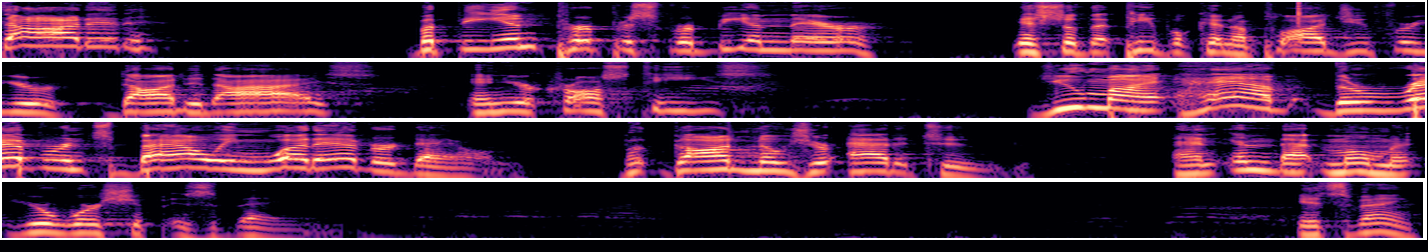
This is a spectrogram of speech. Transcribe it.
dotted, but the end purpose for being there is so that people can applaud you for your dotted I's and your crossed T's. You might have the reverence, bowing, whatever down, but God knows your attitude. And in that moment, your worship is vain. It's vain.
